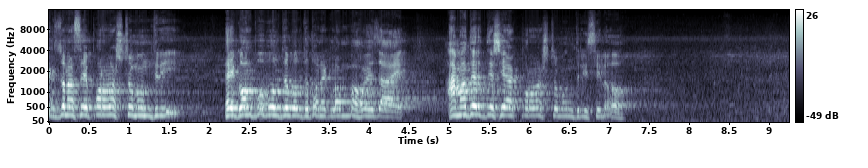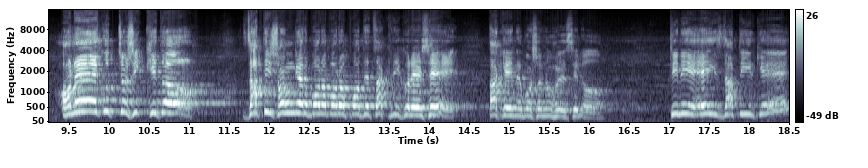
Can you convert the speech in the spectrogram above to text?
একজন আছে পররাষ্ট্রমন্ত্রী। এই গল্প বলতে বলতে তো অনেক লম্বা হয়ে যায়। আমাদের দেশে এক পররাষ্ট্রমন্ত্রী ছিল। অনেক উচ্চ শিক্ষিত, জাতিসংঘের বড় বড় পদে চাকরি করে এসে তাকে এনে বসানো হয়েছিল। তিনি এই জাতিকে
